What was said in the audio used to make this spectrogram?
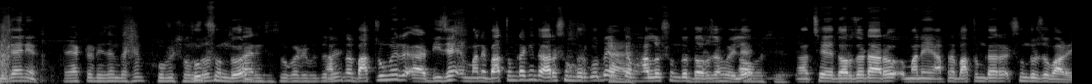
ডিজাইনের। একটা ডিজাইন দেখেন খুবই খুব সুন্দর। সুন্দর। 4 ইঞ্চি চৌকাঠের ভিতরে। আপনার বাথরুমের ডিজাইন মানে বাথরুমটা কিন্তু আরও সুন্দর করবে হ্যাঁ। একটা ভালো সুন্দর দরজা হইলে। আছে দরজাটা আরও মানে আপনার বাথরুমটার সৌন্দর্য বাড়ে।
